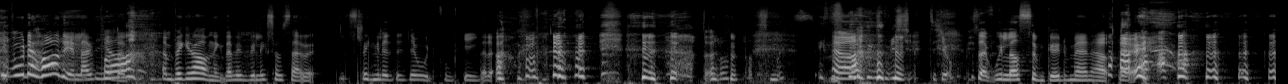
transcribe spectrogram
vi borde ha det i livepodden. Ja. En begravning där vi liksom så här slänger lite jord på bilder. Det låter, låter smutsigt. Ja. Det blir jättejobbigt. we lost some good men out there.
